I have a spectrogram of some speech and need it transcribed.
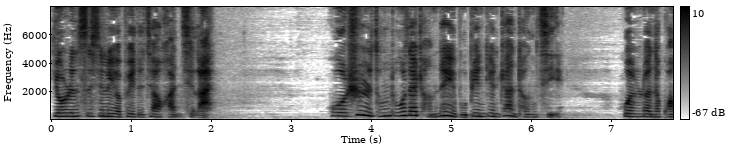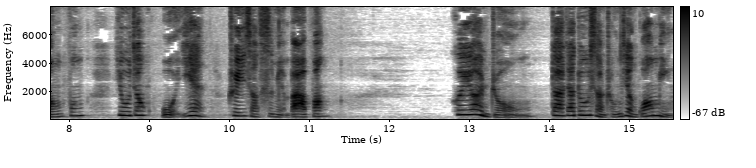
有人撕心裂肺的叫喊起来。火势从屠宰场内部变电站腾起，混乱的狂风又将火焰吹向四面八方。黑暗中。大家都想重见光明，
